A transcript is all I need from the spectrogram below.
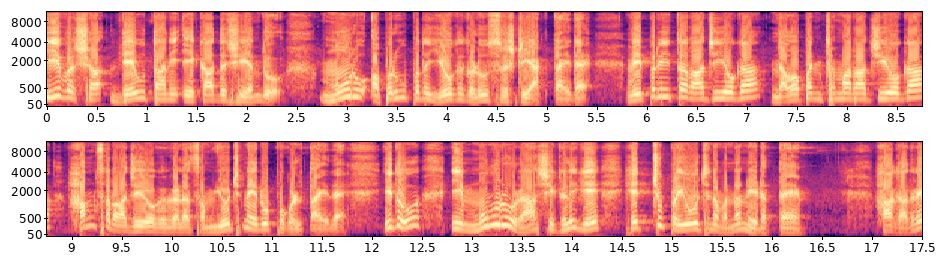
ಈ ವರ್ಷ ದೇವತಾನೆ ಏಕಾದಶಿ ಎಂದು ಮೂರು ಅಪರೂಪದ ಯೋಗಗಳು ಸೃಷ್ಟಿಯಾಗ್ತಾ ಇದೆ. ವಿಪರೀತ ರಾಜಯೋಗ, ನವಪಂಚಮ ರಾಜಯೋಗ, ಹಂಸ ರಾಜಯೋಗಗಳ ಸಂಯೋಜನೆ ರೂಪುಗೊಳ್ತಾ ಇದೆ. ಇದು ಈ ಮೂರು ರಾಶಿಗಳಿಗೆ ಹೆಚ್ಚು ಪ್ರಯೋಜನವನ್ನು ನೀಡುತ್ತೆ. ಹಾಗಾದರೆ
